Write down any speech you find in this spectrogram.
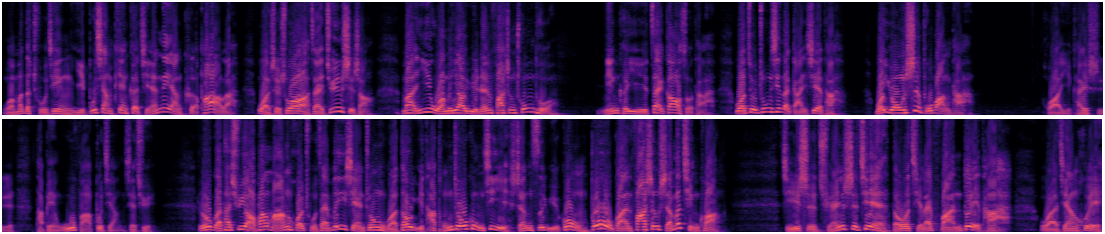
我们的处境已不像片刻前那样可怕了。我是说，在军事上，万一我们要与人发生冲突，您可以再告诉他，我最衷心的感谢他，我永世不忘他。话一开始，他便无法不讲下去。如果他需要帮忙或处在危险中，我都与他同舟共济，生死与共。不管发生什么情况，即使全世界都起来反对他，我将会，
